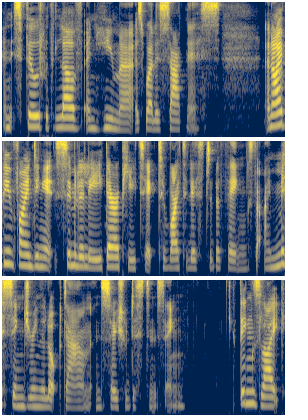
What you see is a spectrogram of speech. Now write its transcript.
And it's filled with love and humour as well as sadness. And I've been finding it similarly therapeutic to write a list of the things that I'm missing during the lockdown and social distancing. Things like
